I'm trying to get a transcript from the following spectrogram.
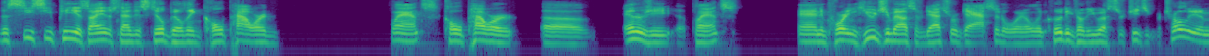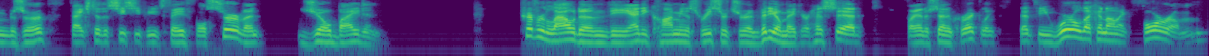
CCP, as I understand, is still building coal powered plants, coal power uh, energy plants, and importing huge amounts of natural gas and oil, including from the U.S. Strategic Petroleum Reserve, thanks to the CCP's faithful servant, Joe Biden. Trevor Loudon, the anti communist researcher and video maker, has said, if I understand him correctly, that the World Economic Forum,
